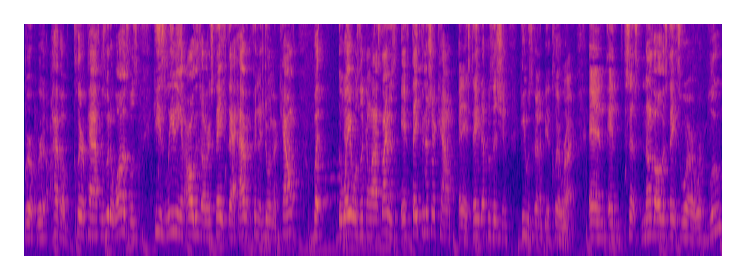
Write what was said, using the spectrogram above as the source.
we're, we're have a clear path. Because what it was was he's leading in all these other states that haven't finished doing their count, but the way it was looking last night is if they finish their count and they stayed that position, he was gonna be a clear winner. Right. And and since none of the other states were were blue,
